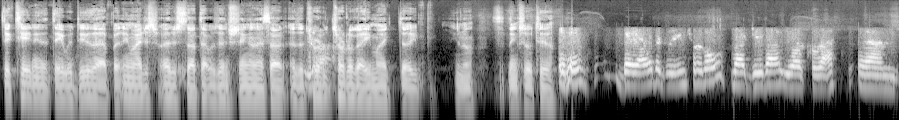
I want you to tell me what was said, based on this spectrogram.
dictating that they would do that. But anyway, I just I just thought that was interesting, and I thought as a turtle Yeah. turtle guy, you might uh, you know think so too. It is. They are the green turtles that do that. You are correct. And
